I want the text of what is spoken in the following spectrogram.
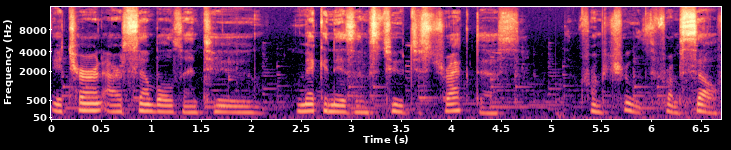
They turn our symbols into mechanisms to distract us from truth, from self.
